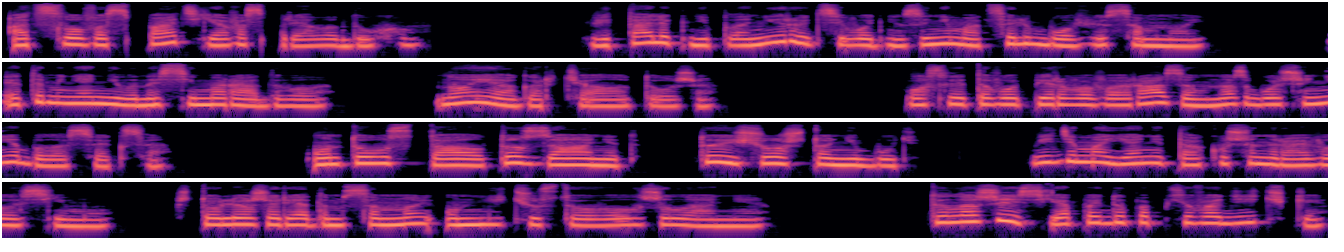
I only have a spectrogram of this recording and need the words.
От слова «спать» я воспряла духом. Виталик не планирует сегодня заниматься любовью со мной. Это меня невыносимо радовало, но и огорчало тоже. После того первого раза у нас больше не было секса. Он то устал, то занят, то еще что-нибудь. Видимо, я не так уж и нравилась ему, что, лежа рядом со мной, он не чувствовал желания. «Ты ложись, я пойду попью водички».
